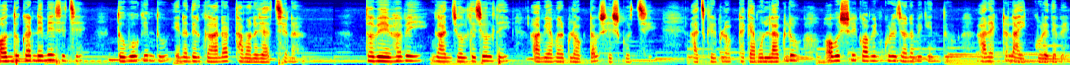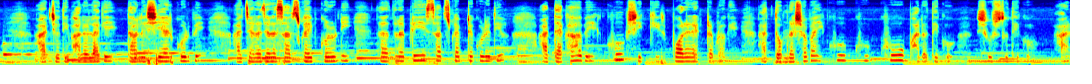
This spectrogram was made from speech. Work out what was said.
অন্ধকার নেমে এসেছে, তবুও কিন্তু এনাদের গান আর থামানো যাচ্ছে না। তবে এভাবেই গান চলতে চলতে আমি আমার ব্লগটাও শেষ করছি। আজকের ব্লগটা কেমন লাগল অবশ্যই কমেন্ট করে জানাবে কিন্তু, আর একটা লাইক করে দেবে। আর যদি ভালো লাগে তাহলে শেয়ার করবে। আর যারা যারা সাবস্ক্রাইব করনি, তারা তারা প্লিজ সাবস্ক্রাইবটা করে দিও। আর দেখা হবে খুব শিগগির পরের একটা ব্লগে। আর তোমরা সবাই খুব খুব খুব ভালো থেকো, সুস্থ থেকো, আর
